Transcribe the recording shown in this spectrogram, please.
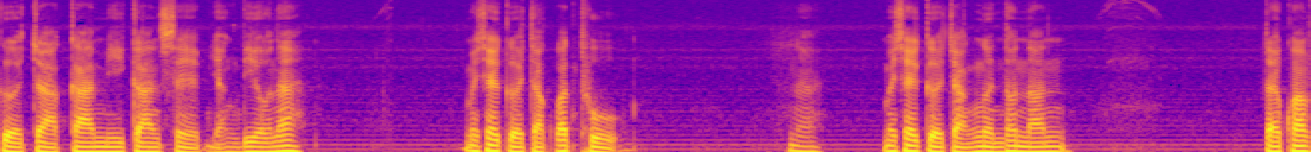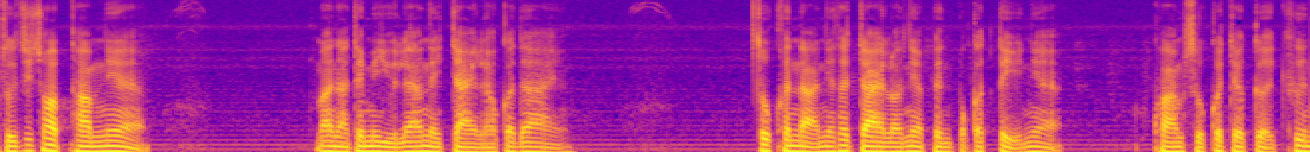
เกิดจากการมีการเสพอย่างเดียวนะ ไม่ใช่เกิดจากวัตถุ นะไม่ใช่เกิดจากเงินเท่านั้น แต่ความสุขที่ชอบทำเนี่ย มันอาจจะมีอยู่แล้วในใจเราก็ได้ ทุกขณะเนี่ยถ้าใจเราเนี่ยเป็นปกติเนี่ย ความสุขก็จะเกิดขึ้น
